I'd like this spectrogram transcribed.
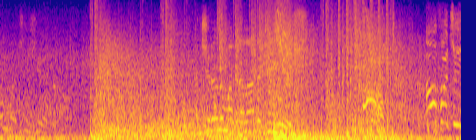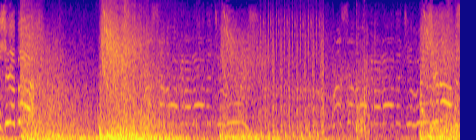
Alvo atingido. Atirando uma granada de luz. Alvo atingido! Lançando uma granada de luz! Lançando uma granada de luz! Atirando C4!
